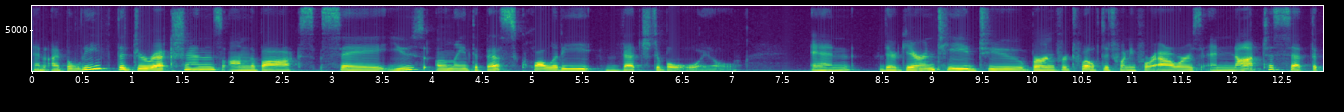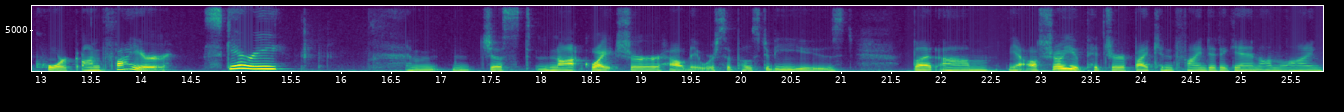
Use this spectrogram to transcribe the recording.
And I believe the directions on the box say use only the best quality vegetable oil. And they're guaranteed to burn for 12 to 24 hours and not to set the cork on fire. Scary. I'm just not quite sure how they were supposed to be used. But um, yeah, I'll show you a picture if I can find it again online.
